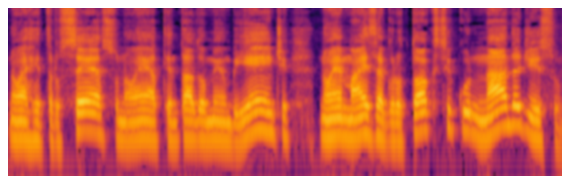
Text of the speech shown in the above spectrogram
não é retrocesso, não é atentado ao meio ambiente, não é mais agrotóxico, nada disso.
